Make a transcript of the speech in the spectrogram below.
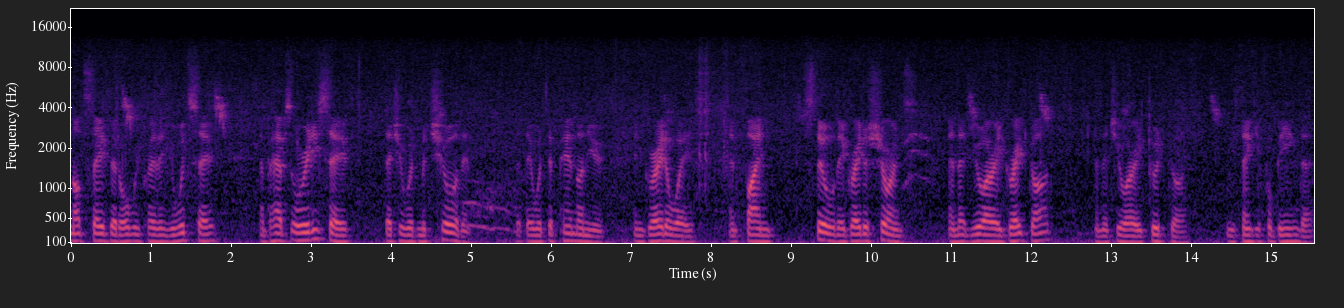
not saved at all, we pray that you would save, and perhaps already saved, that you would mature them, that they would depend on you in greater ways and find still their great assurance and that you are a great God and that you are a good God. We thank you for being that.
